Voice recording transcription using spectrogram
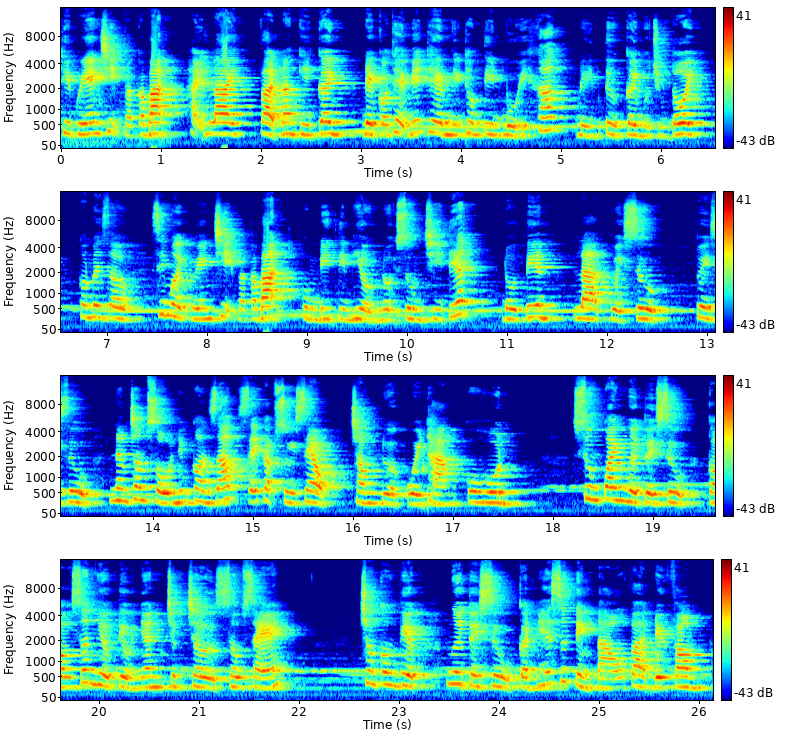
thì quý anh chị và các bạn hãy like và đăng ký kênh để có thể biết thêm những thông tin bổ ích khác đến từ kênh của chúng tôi. Còn bây giờ, xin mời quý anh chị và các bạn cùng đi tìm hiểu nội dung chi tiết. Đầu tiên là tuổi Sửu tuổi Sửu nằm trong số những con giáp dễ gặp xui xẻo trong nửa cuối tháng cô hồn. Xung quanh người tuổi Sửu có rất nhiều tiểu nhân trực chờ sâu xé. Trong công việc, người tuổi Sửu cần hết sức tỉnh táo và đề phòng,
